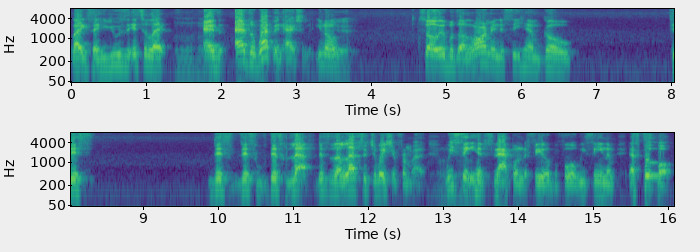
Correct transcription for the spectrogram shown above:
Like I said, he uses intellect Mhm. as as a weapon. Actually, you know. Yeah. So it was alarming to see him go this this this this left. This is a left situation from us. We seen him snap on the field before. We seen him. That's football.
